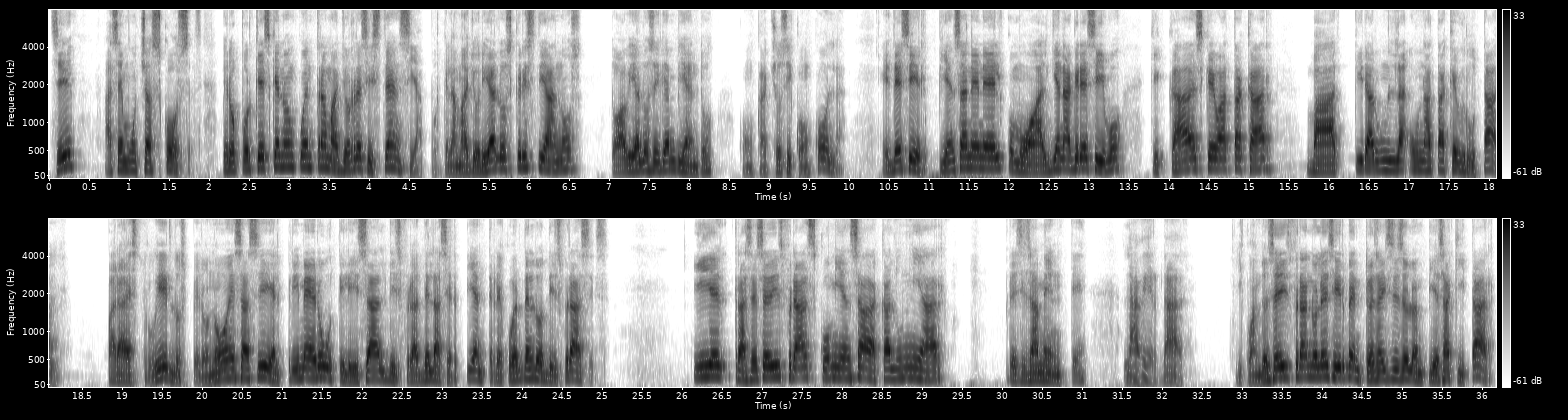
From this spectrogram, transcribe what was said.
¿Sí? Hace muchas cosas. Pero ¿por qué es que no encuentra mayor resistencia? Porque la mayoría de los cristianos todavía lo siguen viendo con cachos y con cola. Es decir, piensan en él como alguien agresivo que cada vez que va a atacar va a tirar un, un ataque brutal para destruirlos, pero no es así. El primero utiliza el disfraz de la serpiente. Recuerden los disfraces. Y tras ese disfraz comienza a calumniar precisamente la verdad. Y cuando ese disfraz no le sirve, entonces ahí sí se lo empieza a quitar.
